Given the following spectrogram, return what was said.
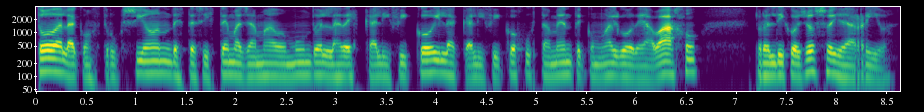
Toda la construcción de este sistema llamado mundo él la descalificó y la calificó justamente como algo de abajo, pero él dijo yo soy de arriba.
